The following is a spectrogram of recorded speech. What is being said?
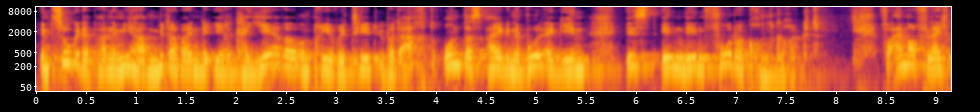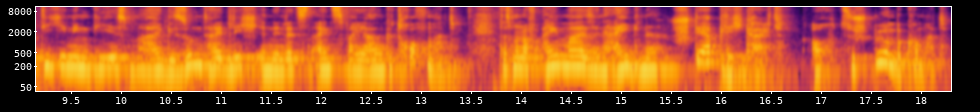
Im Zuge der Pandemie haben Mitarbeitende ihre Karriere und Priorität überdacht und das eigene Wohlergehen ist in den Vordergrund gerückt. Vor allem auch vielleicht diejenigen, die es mal gesundheitlich in den letzten ein, zwei Jahren getroffen hat. Dass man auf einmal seine eigene Sterblichkeit auch zu spüren bekommen hat.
